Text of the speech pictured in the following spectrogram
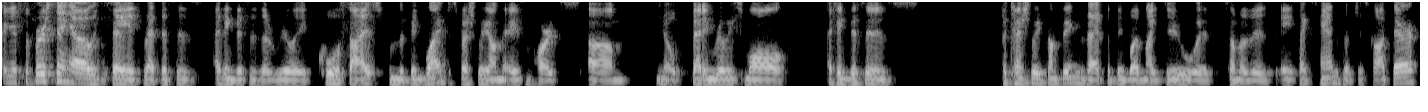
I guess the first thing I would say is that this is, I think this is a really cool size from the big blind, especially on the ace of hearts. Um, you know, betting really small. I think this is potentially something that the big blind might do with some of his ace x hands that just got there.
